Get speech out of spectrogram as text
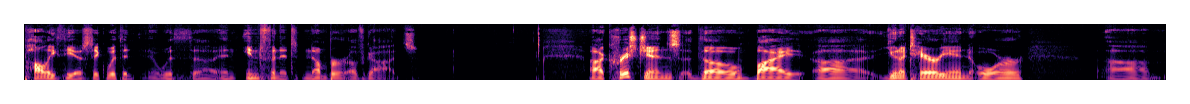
polytheistic with an, with uh, an infinite number of gods. Uh, Christians, though, by uh, Unitarian or um,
